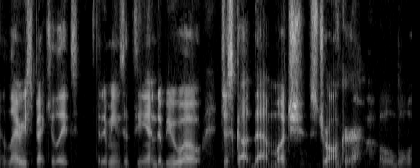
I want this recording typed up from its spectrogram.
and Larry speculates that it means that the NWO just got that much stronger. oh boy.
